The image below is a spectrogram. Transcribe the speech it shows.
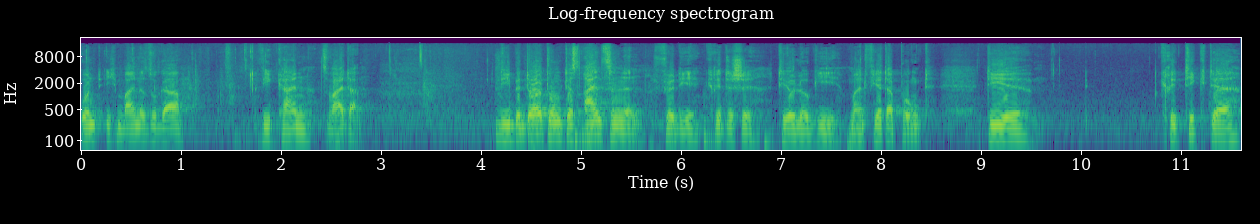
und ich meine sogar wie kein zweiter. Die Bedeutung des Einzelnen für die kritische Theologie, mein vierter Punkt. Die Kritik der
